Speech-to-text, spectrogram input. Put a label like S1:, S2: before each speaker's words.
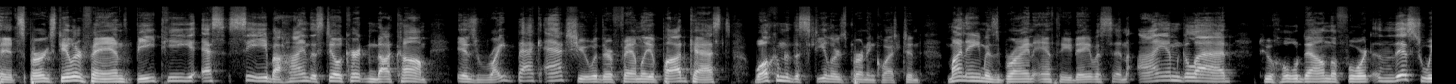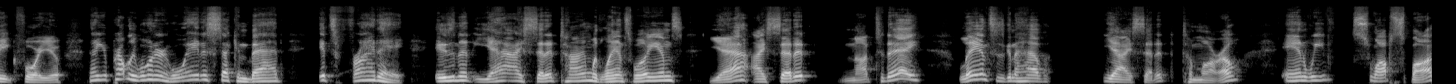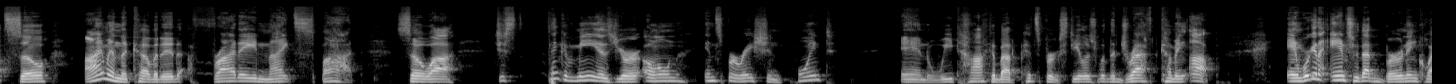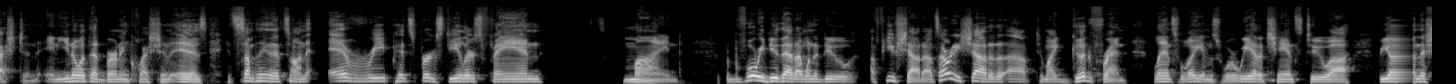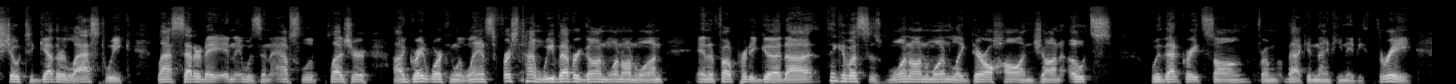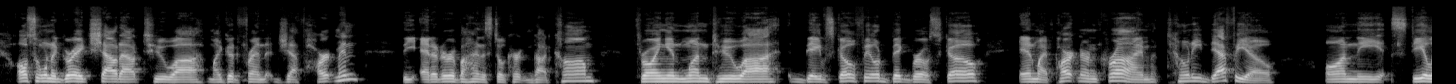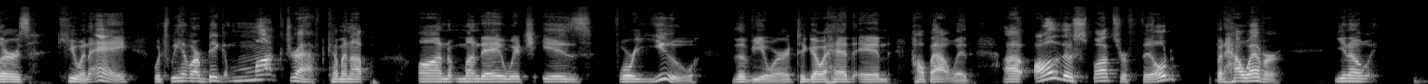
S1: Pittsburgh Steeler fans, BTSC behind the steel curtain.com is right back at you with their family of podcasts. Welcome to the Steelers Burning Question. My name is Brian Anthony Davis, and I am glad to hold down the fort this week for you. Now, you're probably wondering wait a second, Bad. It's Friday, isn't it? Yeah, I said it time with Lance Williams. Yeah, I said it. Not today. Lance is going to have, yeah, I said it tomorrow. And we've swapped spots. So I'm in the coveted Friday night spot. So uh just think of me as your own inspiration point and we talk about Pittsburgh Steelers with the draft coming up. And we're going to answer that burning question. And you know what that burning question is? It's something that's on every Pittsburgh Steelers fan mind. But before we do that, I want to do a few shout outs. I already shouted out to my good friend, Lance Williams, where we had a chance to uh, be on this show together last week, last Saturday, and it was an absolute pleasure. Uh, great working with Lance. First time we've ever gone one on one, and it felt pretty good. Uh, think of us as one on one, like Daryl Hall and John Oates with that great song from back in 1983. Also, want a great shout out to uh, my good friend Jeff Hartman, the editor of BehindTheSteelCurtain.com, throwing in one to uh, Dave Schofield, Big Bro Sco, and my partner in crime, Tony Defeo, on the Steelers Q&A, which we have our big mock draft coming up on Monday, which is for you, the viewer, to go ahead and help out with. Uh, all of those spots are filled, but however, you know,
